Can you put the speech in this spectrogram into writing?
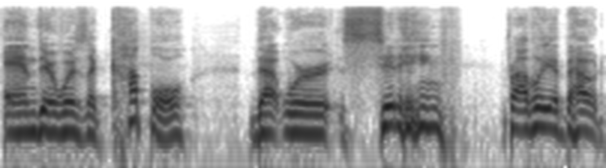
And there was a couple that were sitting probably about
